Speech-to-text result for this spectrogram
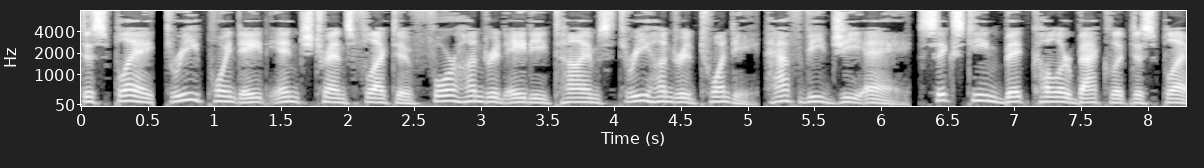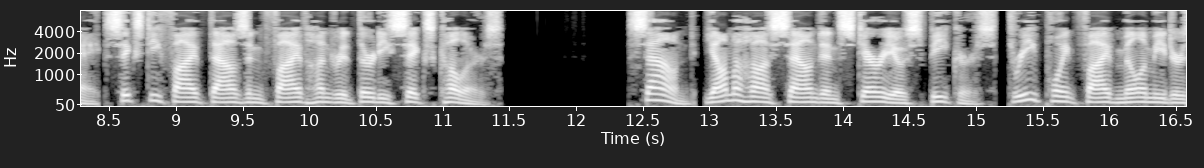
Display 3.8-inch transflective 480 x 320 half VGA 16-bit color backlit display 65536 colors. Sound Yamaha sound and stereo speakers 3.5 mm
